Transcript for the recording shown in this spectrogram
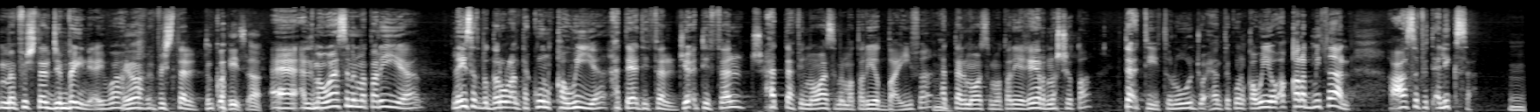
ما فيش ثلج مبينة أيوه, أيوة. ما فيش ثلج كويس آه. آه المواسم المطرية ليست بالضرورة أن تكون قوية حتى يأتي الثلج يأتي الثلج حتى في المواسم المطرية الضعيفة م. حتى المواسم المطرية غير نشطة تأتي ثلوج واحيانا تكون قوية وأقرب مثال عاصفة أليكسا م.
